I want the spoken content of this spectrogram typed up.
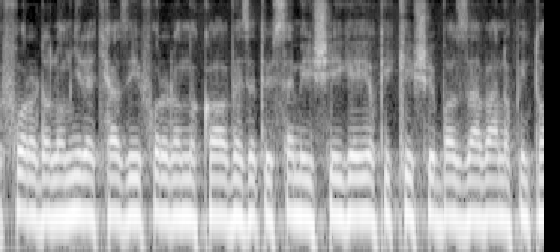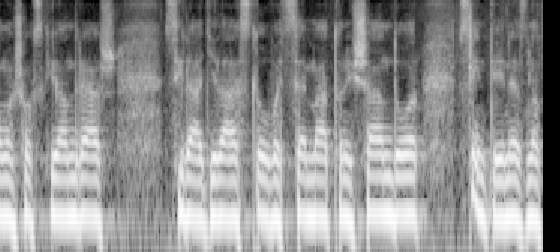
forradalom, Nyíregyházi forradalomnak a vezető személyiségei, akik később azzá válnak, mint Tomasovszki András, Szilágyi László vagy Szemmátoni Sándor, szintén ez nap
